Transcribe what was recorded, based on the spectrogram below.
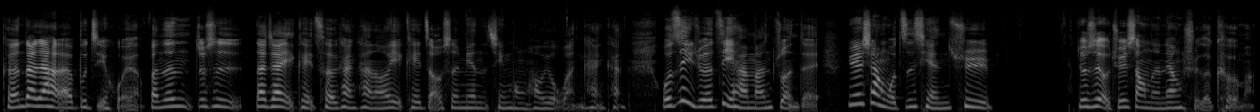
可能大家还来不及回啊，反正就是大家也可以测看看，然后也可以找身边的亲朋好友玩看看。我自己觉得自己还蛮准的，因为像我之前去，就是有去上能量学的课嘛，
